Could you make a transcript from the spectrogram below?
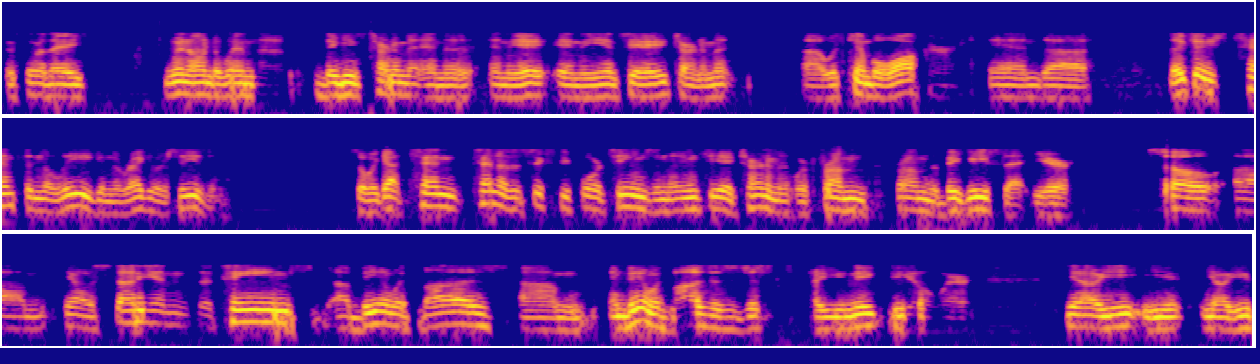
before they went on to win the Big East tournament and the and the in the NCAA tournament uh, with Kemba Walker, and uh, they finished tenth in the league in the regular season. So we got 10, 10 of the 64 teams in the NCAA tournament were from from the Big East that year. So um, you know, studying the teams, uh, being with Buzz, um, and being with Buzz is just a unique deal where you know you you you know you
